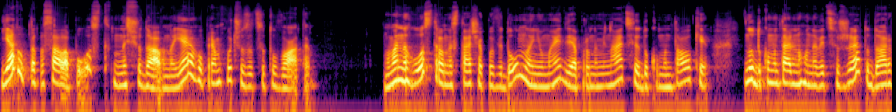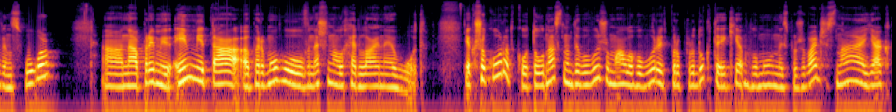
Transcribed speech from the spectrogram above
Я тут написала пост нещодавно, я його прям хочу зацитувати. У мене гостра нестача повідомлень у медіа про номінацію документалки, ну, документального навіть сюжету Darwin's War на премію Еммі та перемогу в National Headline Award. Якщо коротко, то у нас на дивовижу мало говорять про продукти, які англомовний споживач знає як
